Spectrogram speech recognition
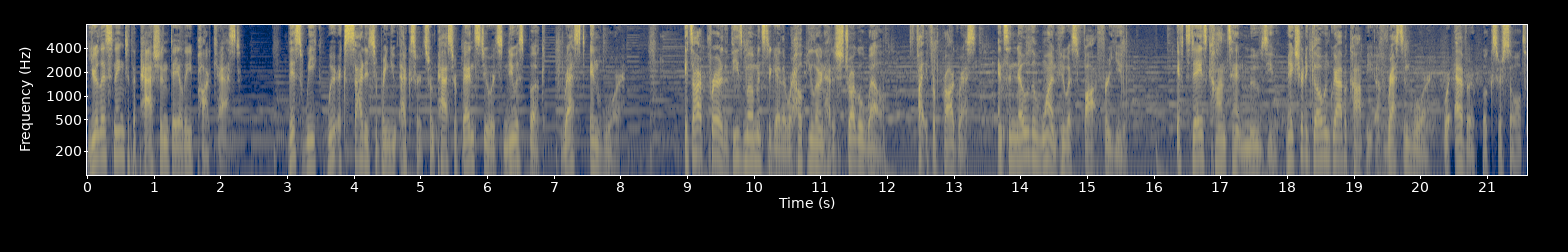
You're listening to the Passion Daily Podcast. This week, we're excited to bring you excerpts from Pastor Ben Stuart's newest book, Rest and War. It's our prayer that these moments together will help you learn how to struggle well, fight for progress, and to know the one who has fought for you. If today's content moves you, make sure to go and grab a copy of Rest and War wherever books are sold.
